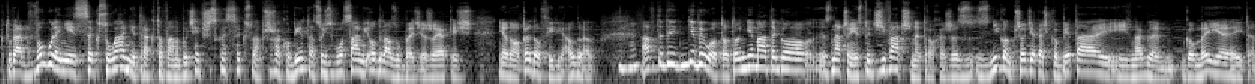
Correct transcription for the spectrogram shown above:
która w ogóle nie jest seksualnie traktowana, bo dzisiaj wszystko jest seksualne. Przyszła kobieta, coś z włosami, od razu będzie, że jakieś, nie wiadomo, pedofilia, od razu. A wtedy nie było to, to nie ma tego znaczenia. Jest to dziwaczne trochę, że znikąd przychodzi jakaś kobieta i nagle go myje i ten.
